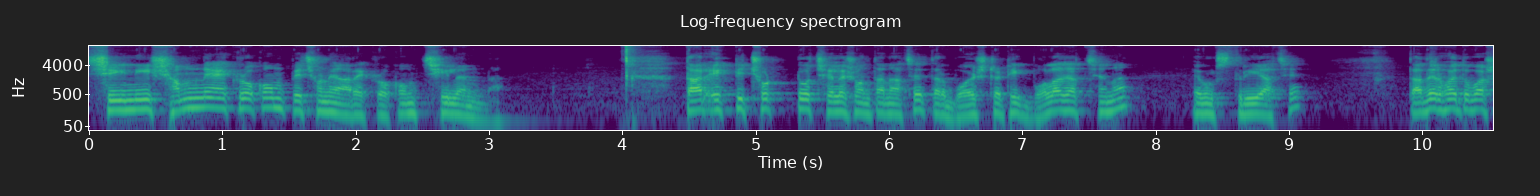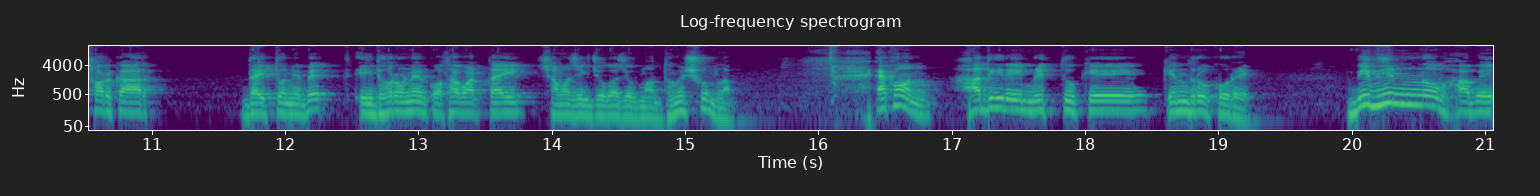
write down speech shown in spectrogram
তিনি সামনে একরকম, পেছনে আরেক রকম ছিলেন না। তার একটি ছোট্ট ছেলে সন্তান আছে, তার বয়সটা ঠিক বলা যাচ্ছে না, এবং স্ত্রী আছে। তাদের হয়তোবা সরকার দায়িত্ব নেবে, এই ধরনের কথাবার্তাই সামাজিক যোগাযোগ মাধ্যমে শুনলাম। এখন হাদির এই মৃত্যুকে কেন্দ্র করে বিভিন্নভাবে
